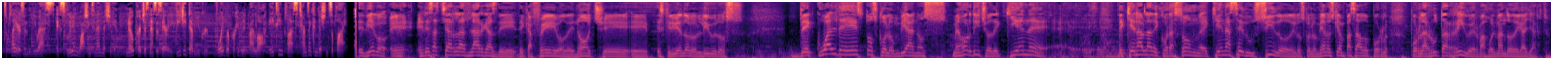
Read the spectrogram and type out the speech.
to players in the U.S., excluding Washington and Michigan. No purchase necessary. VGW Group, void or prohibited by law. 18 plus terms and conditions apply. eh, Diego, eh, en esas charlas largas de, de café o de noche, eh, escribiendo los libros, ¿de cuál de estos colombianos, mejor dicho, de quién, eh, de quién habla de corazón, eh, quién ha seducido de los colombianos que han pasado por, por la ruta River bajo el mando de Gallardo?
